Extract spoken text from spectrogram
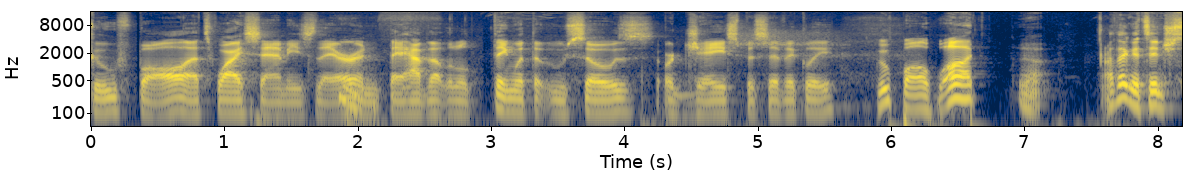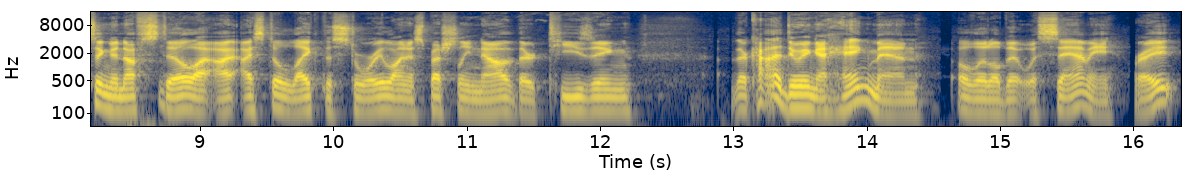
goofball. That's why Sami's there, Hmm. and they have that little thing with the Usos or Jay specifically. Goofball. What? yeah. I think it's interesting enough still. I, I, I still like the storyline, especially now that they're teasing. They're kind of doing a hangman a little bit with Sami, right?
